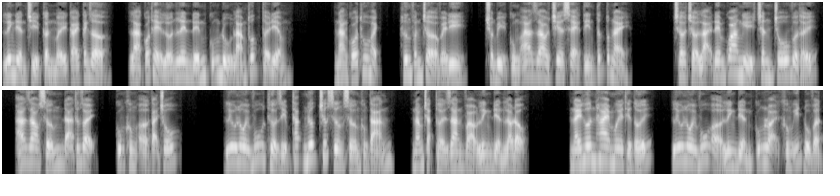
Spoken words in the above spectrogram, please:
linh điền chỉ cần mấy cái canh giờ, là có thể lớn lên đến cũng đủ làm thuốc thời điểm. Nàng có thu hoạch, hương phấn trở về đi, chuẩn bị cùng A Giao chia sẻ tin tức tốt này. Chờ trở lại đêm qua nghỉ chân chỗ vừa thấy, Á Giao sớm đã thức dậy, cũng không ở tại chỗ. Lưu lôi vũ thừa dịp thác nước trước xương sớm không tán, nắm chặt thời gian vào linh điền lao động. Này hơn 20 thiên tới, lưu lôi vũ ở linh điền cũng loại không ít đồ vật.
